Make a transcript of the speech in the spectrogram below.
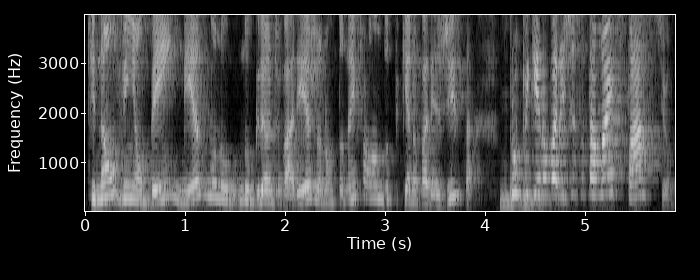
que não vinham bem, mesmo no, no grande varejo, eu não estou nem falando do pequeno varejista, para o uhum. pequeno varejista está mais fácil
